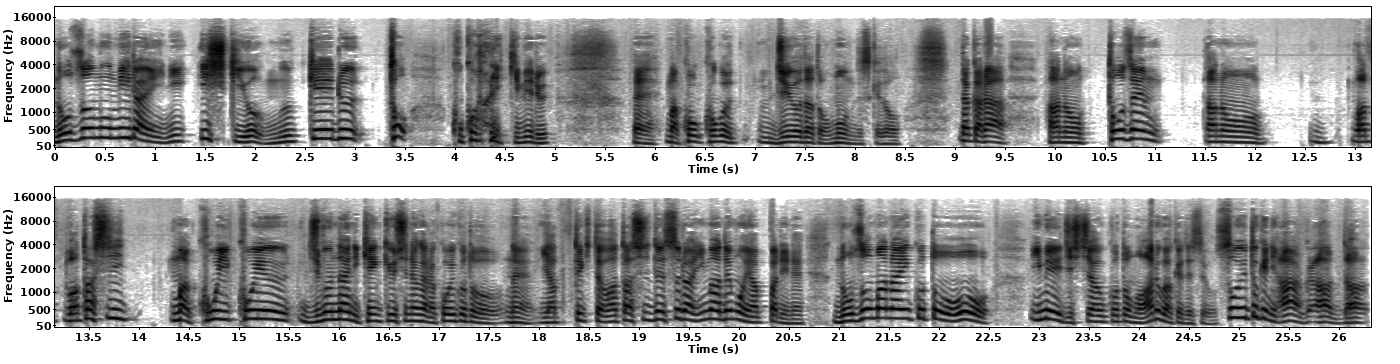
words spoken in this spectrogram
望む未来に意識を向けると心に決める。えー、まあここ重要だと思うんですけど。だからあの当然あの私まあこういうこういう自分なりに研究しながらこういうことをねやってきた私ですら今でもやっぱりね望まないことをイメージしちゃうこともあるわけですよ。そういう時にあああだ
